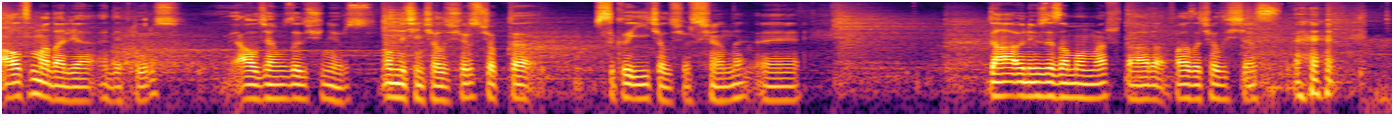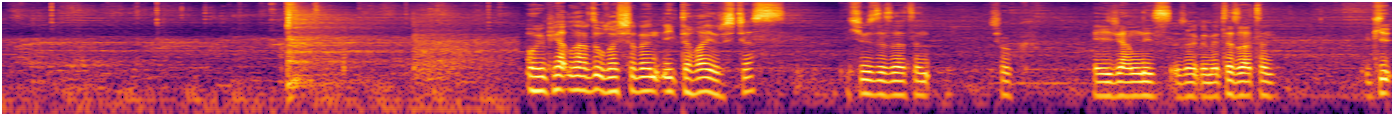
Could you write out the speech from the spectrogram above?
Altın madalya hedefliyoruz. Alacağımızı da düşünüyoruz. Onun için çalışıyoruz. Çok da sıkı iyi çalışıyoruz şu anda. Ee, daha önümüzde zaman var. Daha da fazla çalışacağız. Olimpiyatlarda Ulaş'la ben ilk defa yarışacağız. İkimiz de zaten çok heyecanlıyız. Özellikle Mete zaten iki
